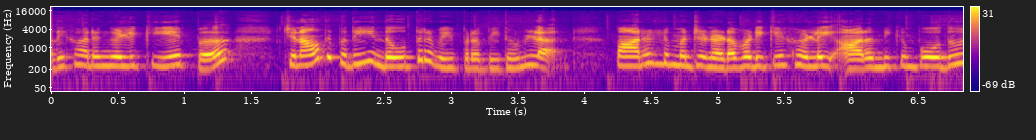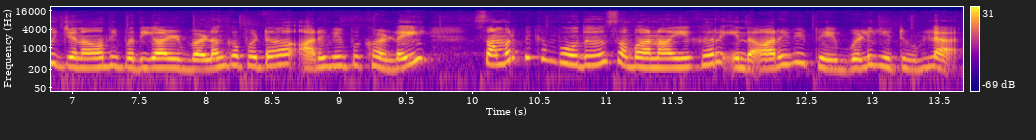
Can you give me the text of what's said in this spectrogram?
அதிகாரங்களுக்கு ஏற்ப ஜனாதிபதி இந்த உத்தரவை பிறப்பித்துள்ளார். பாராளுமன்ற நடவடிக்கைகளை ஆரம்பிக்கும் போது ஜனாதிபதியால் வழங்கப்பட்ட அறிவிப்புகளை சமர்ப்பிக்கும் போது சபாநாயகர் இந்த அறிவிப்பை வெளியிட்டுள்ளார்.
